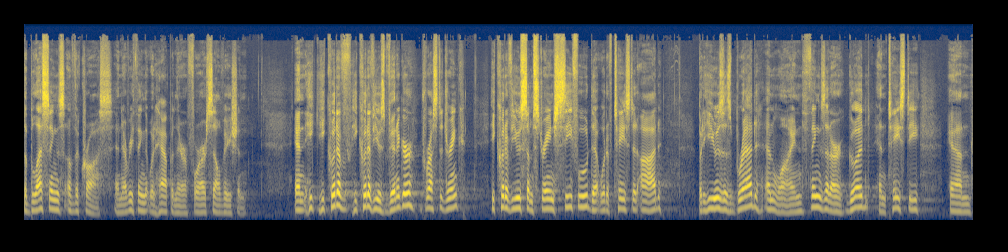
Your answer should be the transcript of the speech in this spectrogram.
the blessings of the cross and everything that would happen there for our salvation. And he, he, could have, he could have used vinegar for us to drink. He could have used some strange seafood that would have tasted odd. But he uses bread and wine, things that are good and tasty and,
